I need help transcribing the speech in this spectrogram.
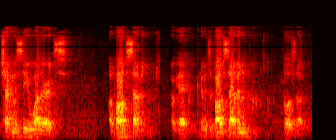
checking to see whether it's above seven. Okay, if it's above seven, it blows up,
